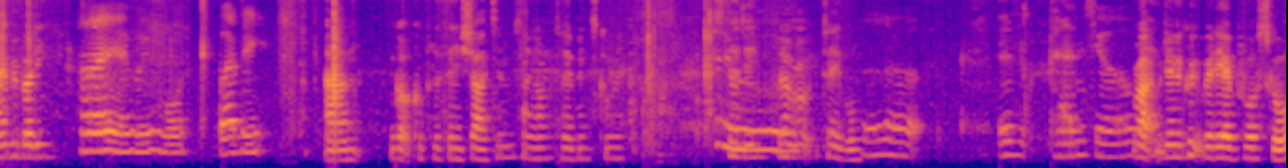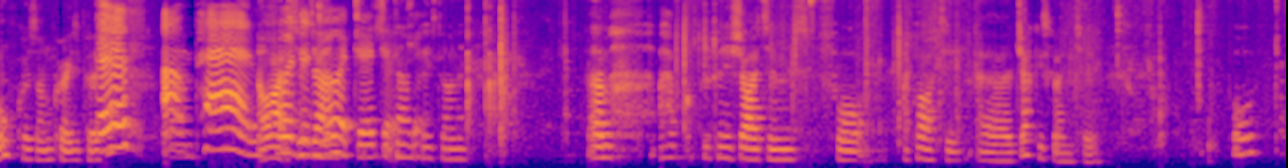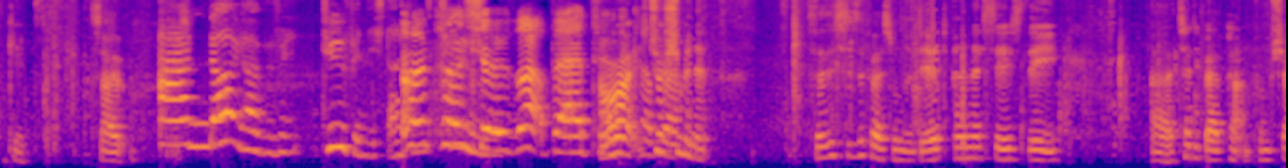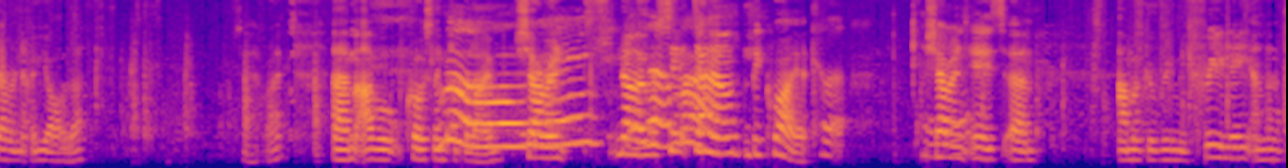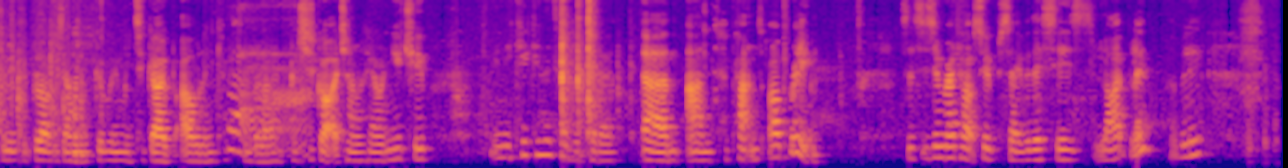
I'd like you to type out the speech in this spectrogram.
Hi everybody. Hi everybody. buddy. Um, we've got a couple of finished items. Hang on, Tobin's coming. Steady, don't rock the table. Uh, a. Right, we're doing a quick video before school because I'm a crazy person. There's a Um, pen Alright, for sit the down. daughter. Sit down, please, darling. Um, I have a couple of finished items for a party uh, Jack is going to for kids. So, And I have a fin- two finished items. I'm trying to show that bed to alright, the it's just a minute. So this is the first one I did, and this is the uh, teddy bear pattern from Sharon Ojala. Is that right? Um, I will of course link it below. Sharon, no, sit right? down and be quiet. Cut. Sharon is um, Amigurumi Freely, and I believe the blog is Amigurumi to go, but I will link it below. And she's got a channel here on YouTube. And you're kicking the table, kiddo. Um, and her patterns are brilliant. So this is in Red Heart Super Saver. This is light blue, I believe.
